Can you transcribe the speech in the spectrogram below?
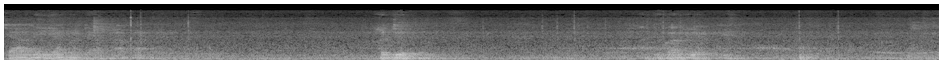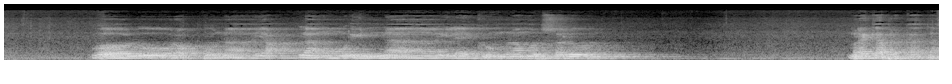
cari yang ada apa-apanya. Inna ilaikum Mereka berkata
